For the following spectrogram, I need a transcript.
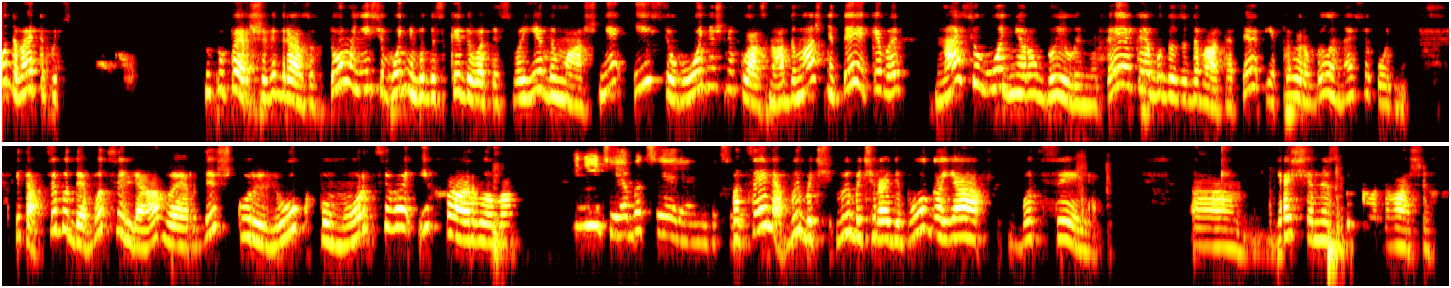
Ну, давайте почнемо. Ну, по-перше, відразу, хто мені сьогодні буде скидувати своє домашнє і сьогоднішню класну, а домашнє те, яке ви на сьогодні робили, не те, яке я буду задавати, а те, яке ви робили на сьогодні. І так, це буде Боцеля, Вердиш, Курилюк, Поморцева і Харлова. Извините, я Бацеля, а не Бацеля. Боцеля, вибач, вибач, раді Бога, я Боцеля. Я ще не звикла до ваших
